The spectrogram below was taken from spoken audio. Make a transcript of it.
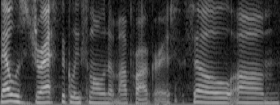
That was drastically slowing up my progress. So, um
